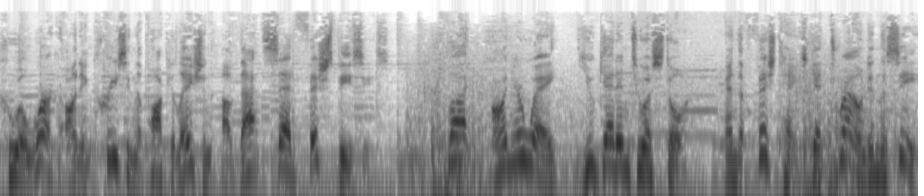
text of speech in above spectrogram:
who will work on increasing the population of that said fish species. But on your way, you get into a storm, and the fish tanks get drowned in the sea.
